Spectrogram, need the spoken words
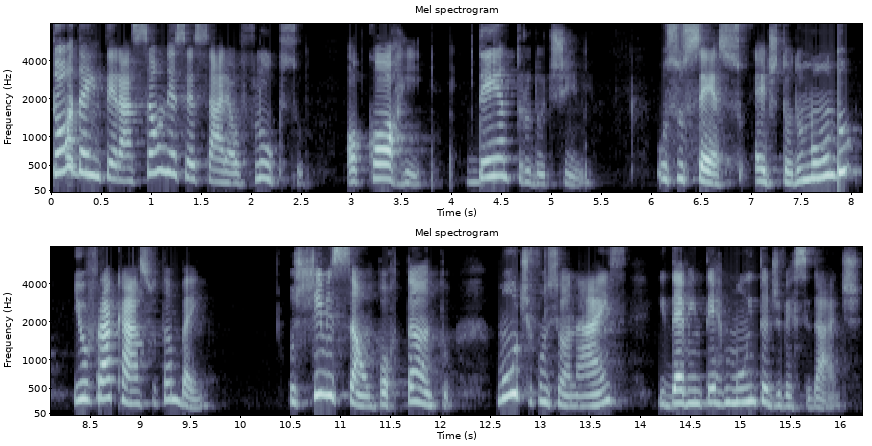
Toda a interação necessária ao fluxo ocorre dentro do time. O sucesso é de todo mundo e o fracasso também. Os times são, portanto, multifuncionais e devem ter muita diversidade.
